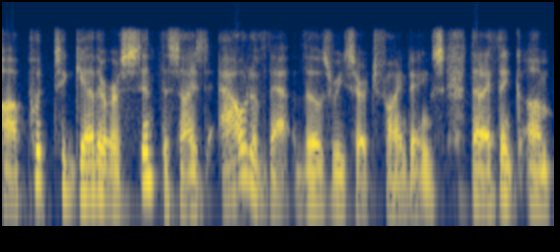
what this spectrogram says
uh, put together or synthesized out of that those research findings that I think um,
